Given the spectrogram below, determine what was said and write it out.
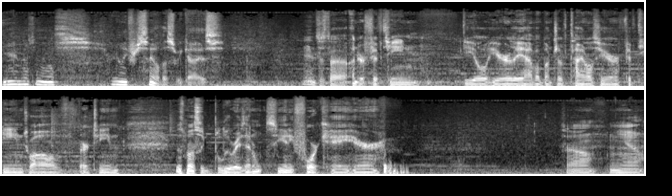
Yeah, nothing else really for sale this week, guys. And just a under 15 deal here. They have a bunch of titles here, 15, 12, 13. This is mostly Blu-rays. I don't see any 4K here. So, yeah.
